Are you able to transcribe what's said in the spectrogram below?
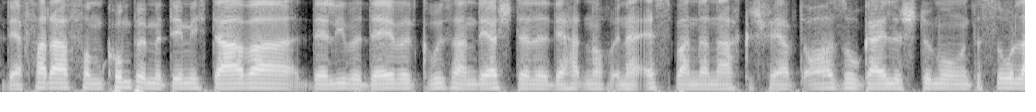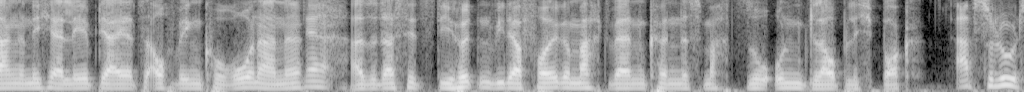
der Vater vom Kumpel, mit dem ich da war, der liebe David, Grüße an der Stelle, der hat noch in der S-Bahn danach geschwärmt, oh, so geile Stimmung und das so lange nicht erlebt, ja jetzt auch wegen Corona, ne? Ja. Also dass jetzt die Hütten wieder voll gemacht werden können, das macht so unglaublich Bock. Absolut.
